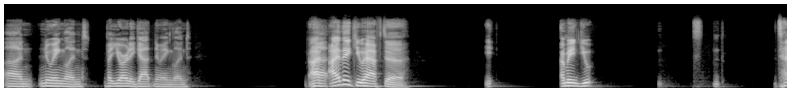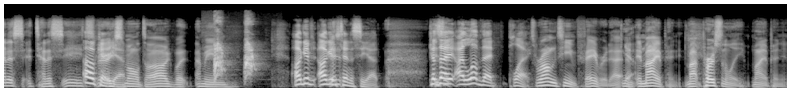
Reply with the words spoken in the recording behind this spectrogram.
uh, New England, but you already got New England. I, uh, I think you have to. I mean, you. Tennessee, Tennessee, it's Okay, very yeah. small dog, but I mean, I'll give I'll give Tennessee out because I, it- I love that play. it's wrong team favorite, I- Yeah. in my opinion. My personally, my opinion.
